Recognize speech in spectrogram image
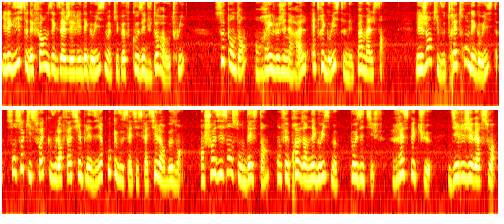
Il existe des formes exagérées d'égoïsme qui peuvent causer du tort à autrui. Cependant, en règle générale, être égoïste n'est pas malsain. Les gens qui vous traiteront d'égoïste sont ceux qui souhaitent que vous leur fassiez plaisir ou que vous satisfassiez leurs besoins. En choisissant son destin, on fait preuve d'un égoïsme positif, respectueux, dirigé vers soi.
